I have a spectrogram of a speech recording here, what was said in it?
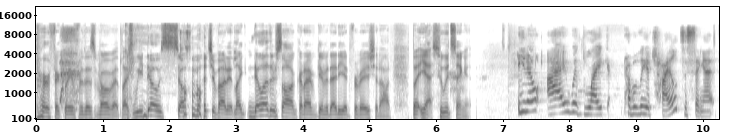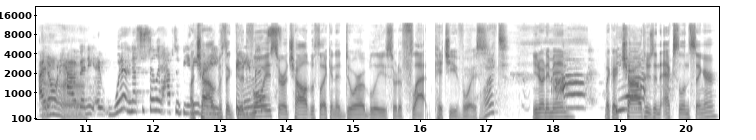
perfectly for this moment. Like we know so much about it. Like no other song could I have given any information on. But yes, who would sing it? You know, I would like probably a child to sing it. I don't have any, it wouldn't necessarily have to be Ah. A child with a good famous. voice or a child with like an adorably sort of flat, pitchy voice? What? You know what I mean? like a yeah. child who's an excellent singer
